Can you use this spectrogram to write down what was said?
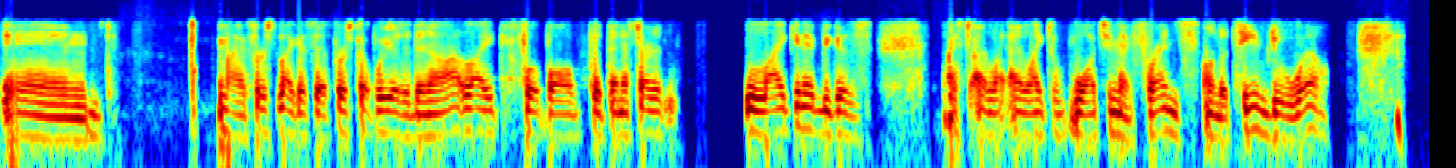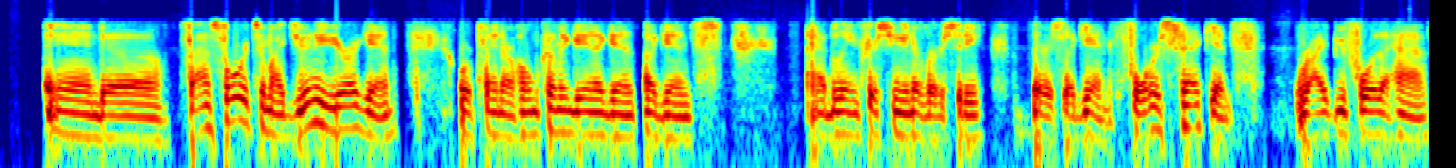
and my first, like I said, first couple years, I did not like football, but then I started liking it because I I, I liked watching my friends on the team do well. And uh, fast forward to my junior year again, we're playing our homecoming game again against Abilene Christian University. There's again four seconds right before the half,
